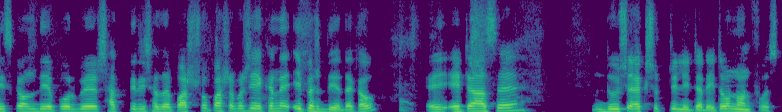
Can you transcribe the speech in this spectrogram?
ডিসকাউন্ট দিয়ে পড়বে সাতত্রিশ হাজার পাঁচশো, পাশাপাশি এখানে এই পাশ দিয়ে দেখাও। এই, এটা আছে দুইশো একষট্টি লিটার, এটাও নন ফ্রস্ট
